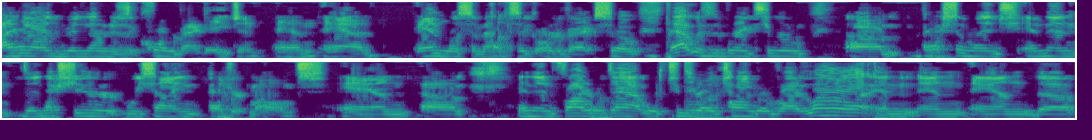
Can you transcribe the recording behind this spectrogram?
I had already been known as a quarterback agent and had endless amounts of quarterbacks. So that was the breakthrough. Um, Paxton Lynch, and then the next year we signed Patrick Mahomes, and um, and then followed that with Tua Tagovailoa, and and and uh,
